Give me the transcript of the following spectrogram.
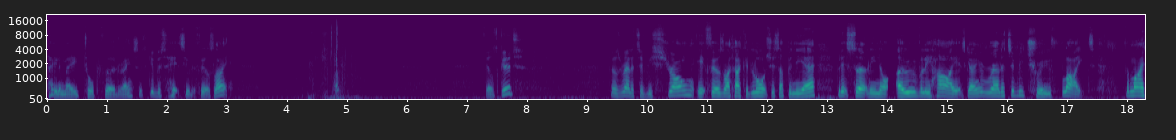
TaylorMade Tour Preferred range let's give this a hit see what it feels like feels good feels relatively strong. It feels like I could launch this up in the air, but it's certainly not overly high. It's going a relatively true flight. For my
